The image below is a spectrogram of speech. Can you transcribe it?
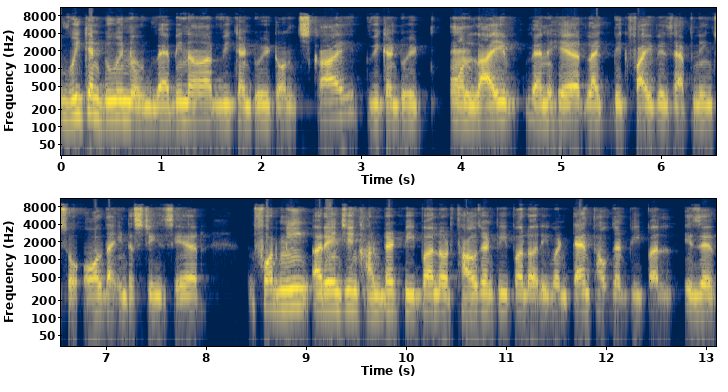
we can do it on webinar we can do it on skype we can do it on live when here like big five is happening. So all the industry is here. For me arranging 100 people or 1000 people or even 10000 people is a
